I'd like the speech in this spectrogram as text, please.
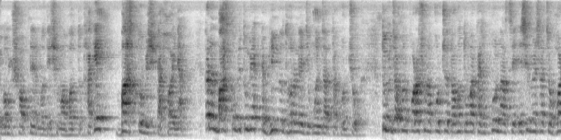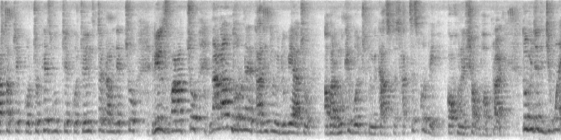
এবং স্বপ্নের মধ্যে সীমাবদ্ধ থাকে, বাস্তবে সেটা হয় না। কারণ বাস্তবে তুমি একটা ভিন্ন ধরনের জীবনযাত্রা করছ। তুমি যখন পড়াশোনা করছ, তখন তোমার কাছে ফোন আছে এস এম আছে হোয়াটসঅ্যাপ চেক করছ ফেসবুক চেক করছ ইনস্টাগ্রাম দেখছ রিলস বানাচ্ছো, নানান ধরনের কাজে তুমি ডুবে আছো। আবার মুখে বলছো, তুমি কাজটা সাকসেস করবে? কখনোই সম্ভব নয়। তুমি যদি জীবনে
